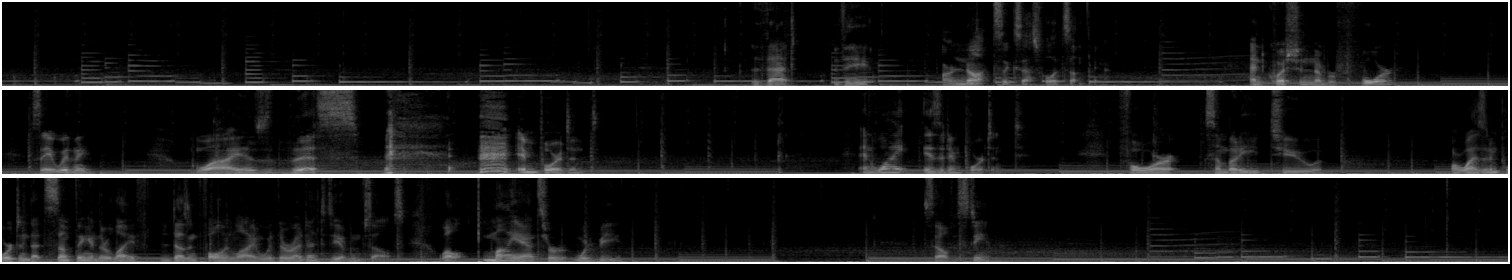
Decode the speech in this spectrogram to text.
That they are not successful at something. And question number four say it with me. Why is this important? And why is it important for somebody to, or why is it important that something in their life doesn't fall in line with their identity of themselves? Well, my answer would be self esteem.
